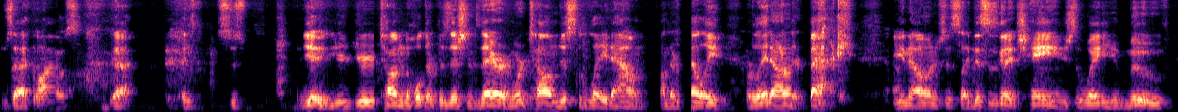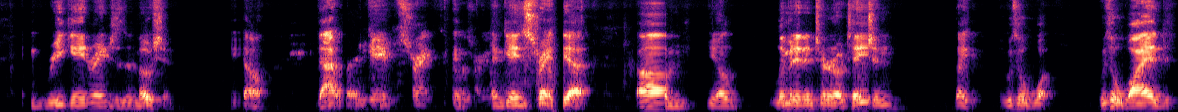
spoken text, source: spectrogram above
exactly. Yeah, It's just yeah, you're, you're telling them to hold their positions there, and we're telling them just to lay down on their belly or lay down on their back. You know, and it's just like this is going to change the way you move and regain ranges of motion. You know, that way And gain strength. and, and gain strength. Yeah, um, you know, limited internal rotation. Like who's a wa- who's a wide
